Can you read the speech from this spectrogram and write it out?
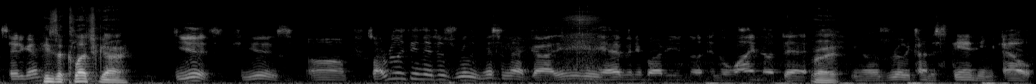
Say it again. He's a clutch guy. He is. He is. Um, so I really think they're just really missing that guy. They didn't really have anybody in the in the lineup that Right. you know is really kind of standing out.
